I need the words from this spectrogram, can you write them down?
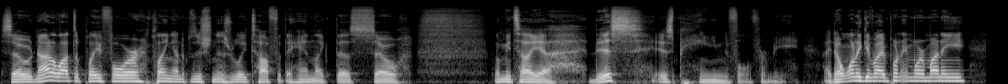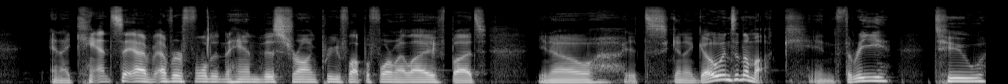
So not a lot to play for. Playing out of position is really tough with a hand like this. So let me tell you, this is painful for me. I don't want to give my opponent any more money. And I can't say I've ever folded a hand this strong pre-flop before in my life, but you know, it's gonna go into the muck in three, two,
